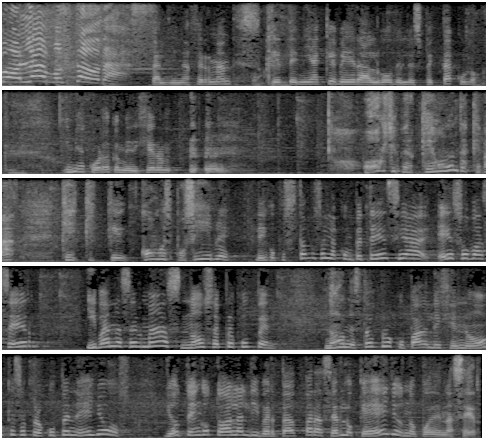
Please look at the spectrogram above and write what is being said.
volamos todas. Talina Fernández, que tenía que ver algo del espectáculo. Y me acuerdo que me dijeron, oye, pero ¿qué onda? ¿Qué va? ¿Qué, qué, qué- cómo es posible? Le digo, pues estamos en la competencia, eso va a ser, y van a hacer más, no se preocupen. No, no estoy preocupada. Le dije, no, que se preocupen ellos. Yo tengo toda la libertad para hacer lo que ellos no pueden hacer.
